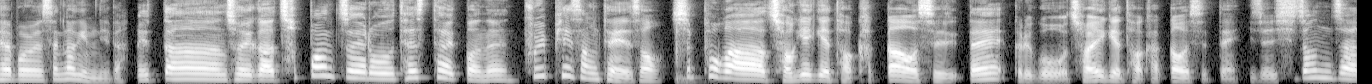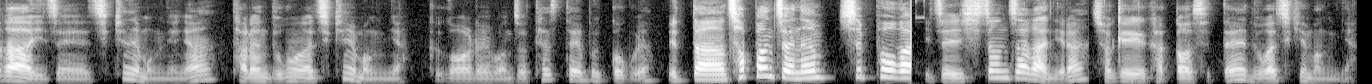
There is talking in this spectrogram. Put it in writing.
해볼 생각입니다. 일단 저희가 첫 번째로 테스트할 거는 풀피 상태에서 C4가 적에게 더 가까웠을 때 그리고 저에게 더 가까웠을 때 이제 시전자가 이제 치킨을 먹느냐 다른 누군가 치킨을 먹느냐 그거를 먼저 테스트 해 볼 거고요. 일단 첫 번째는 C4가 이제 시전자가 아니라 적에게 가까웠을 때 누가 치킨 먹느냐.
